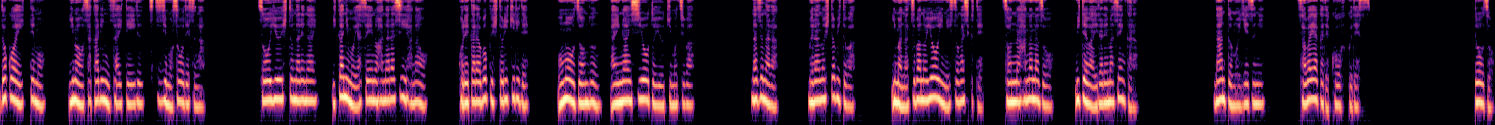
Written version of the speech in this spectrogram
どこへ行っても今を盛りに咲いているツツジもそうですが、そういう人慣れないいかにも野生の花らしい花を、これから僕一人きりで思う存分愛願しようという気持ちは、なぜなら村の人々は今夏場の用意に忙しくて、そんな花なぞを見てはいられませんから。何とも言えずに、爽やかで幸福です。どうぞ、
